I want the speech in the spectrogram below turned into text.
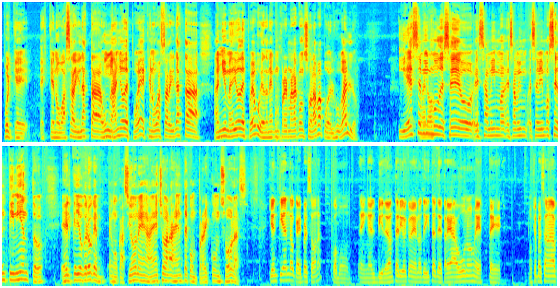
Porque es que no va a salir hasta un año después, es que no va a salir hasta año y medio después. Voy a tener que comprarme la consola para poder jugarlo. Y ese Bueno. mismo deseo, esa misma, esa mismo, ese mismo sentimiento es el que yo creo que en ocasiones ha hecho a la gente comprar consolas. Yo entiendo que hay personas, como en el video anterior que nos dijiste de 3 a 1, este, muchas personas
